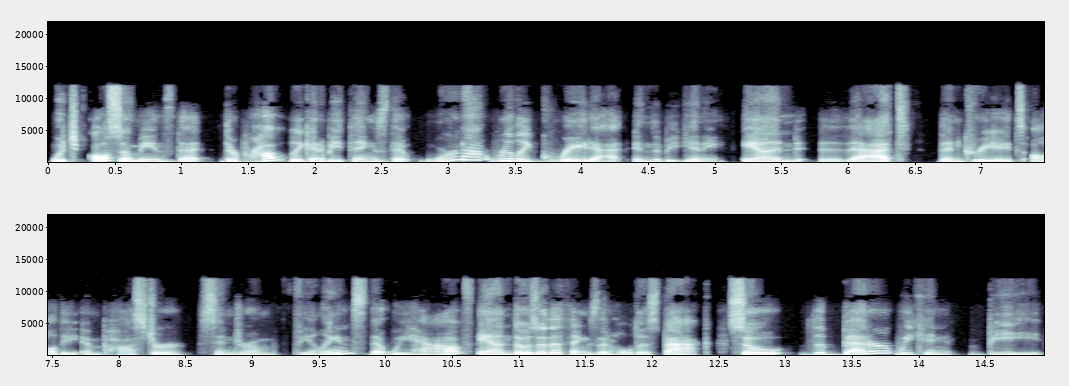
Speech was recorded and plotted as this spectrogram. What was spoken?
which also means that they're probably going to be things that we're not really great at in the beginning. And that then creates all the imposter syndrome feelings that we have. And those are the things that hold us back. So the better we can be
